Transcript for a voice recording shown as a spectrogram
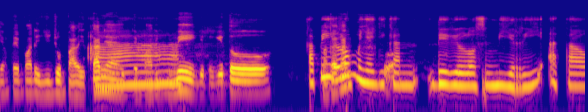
yang tempo hari jujur palitan ya, tempo hari Ah, gini gitu-gitu. tapi Makanya lo kan, menyajikan diri lo sendiri atau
